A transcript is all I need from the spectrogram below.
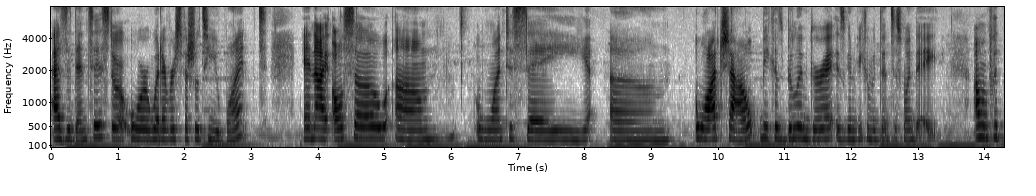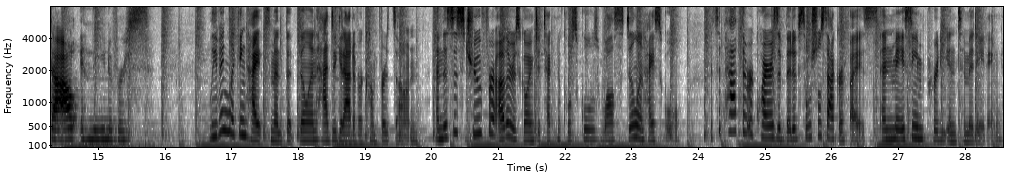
as a dentist or, or whatever specialty you want. And I also um, want to say um, watch out because Billin Gura is going to become a dentist one day. I'm going to put that out in the universe. Leaving Licking Heights meant that Billin had to get out of her comfort zone. And this is true for others going to technical schools while still in high school. It's a path that requires a bit of social sacrifice and may seem pretty intimidating.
